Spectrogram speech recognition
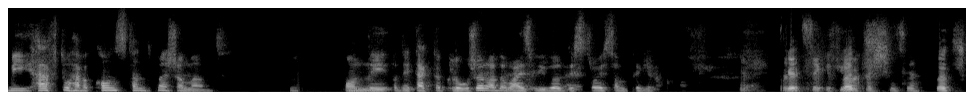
we have to have a constant measurement on the detector closure. Otherwise, we will destroy something. So Okay, let's take a few let's- questions. Yeah. Let's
